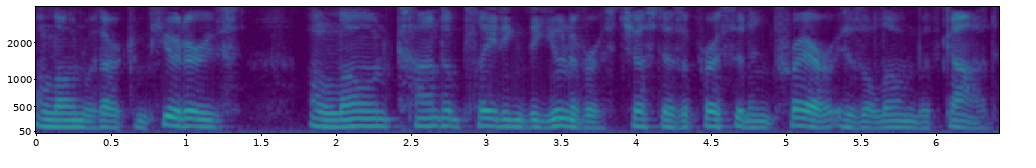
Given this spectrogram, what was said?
alone with our computers, alone contemplating the universe, just as a person in prayer is alone with God.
